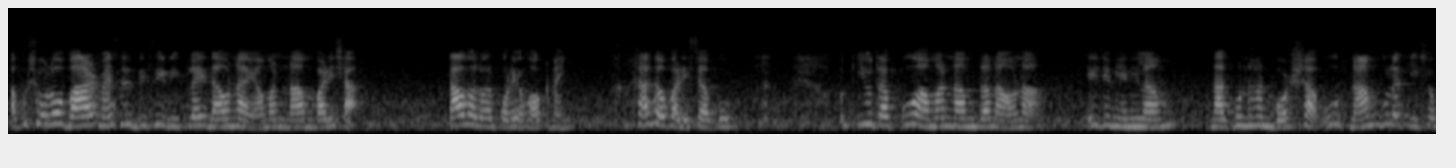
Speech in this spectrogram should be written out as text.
আপু, ষোলো বার মেসেজ দিছি রিপ্লাই দাও নাই। আমার নাম বারিশা। তাও ভালো, আর পরে হক নাই। হ্যালো বারিশা আপু। ও কিউট আপু, আমার নামটা নাও না। এই যে নিয়ে নিলাম, নাজমুন বর্ষা। উফ, নামগুলা কি? সব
